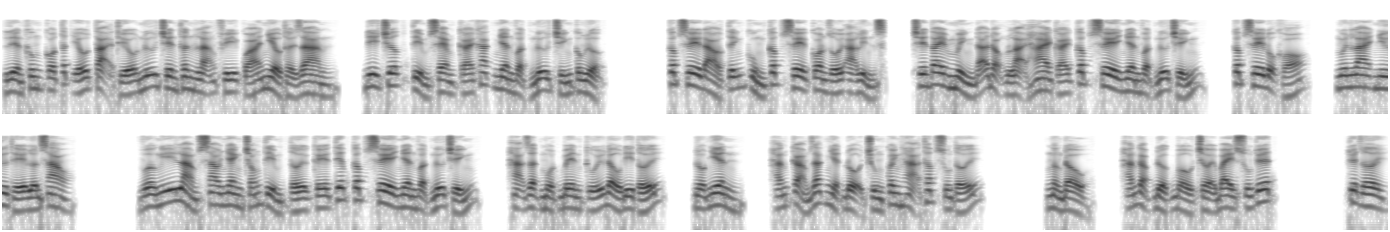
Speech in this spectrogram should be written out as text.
liền không có tất yếu tại thiếu nữ trên thân lãng phí quá nhiều thời gian, đi trước tìm xem cái khác nhân vật nữ chính công lược. Cấp C đào tĩnh cùng cấp C con rối Alins, trên tay mình đã động lại hai cái cấp C nhân vật nữ chính, cấp C độ khó, nguyên lai like như thế lớn sao. Vừa nghĩ làm sao nhanh chóng tìm tới kế tiếp cấp C nhân vật nữ chính, hạ giật một bên túi đầu đi tới, đột nhiên, hắn cảm giác nhiệt độ chung quanh hạ thấp xuống tới. ngẩng đầu, hắn gặp được bầu trời bay xuống tuyết. Tuyết rơi.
